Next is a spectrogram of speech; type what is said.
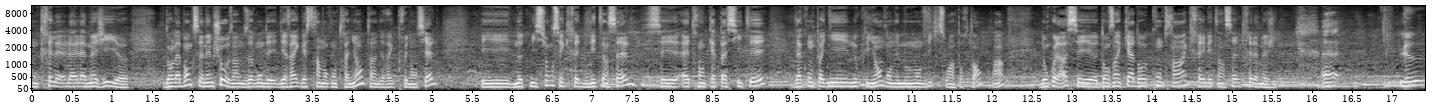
on, crée la, magie. euh. Dans la banque, c'est la même chose. hein. Nous avons des, règles extrêmement contraignantes, hein, des règles prudentielles. Et notre mission, c'est créer de l'étincelle, c'est être en capacité d'accompagner nos clients dans des moments de vie qui sont importants. hein. Donc voilà, c'est dans un cadre contraint, créer l'étincelle, créer la magie. Euh, le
